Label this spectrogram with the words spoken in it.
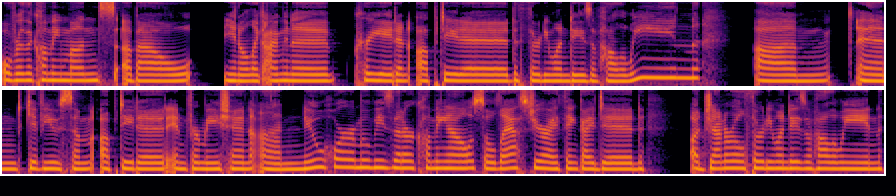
over the coming months about, you know, like I'm to create an updated 31 Days of Halloween. Um, and give you some updated information on new horror movies that are coming out. So last year, I think I did a general 31 Days of Halloween,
